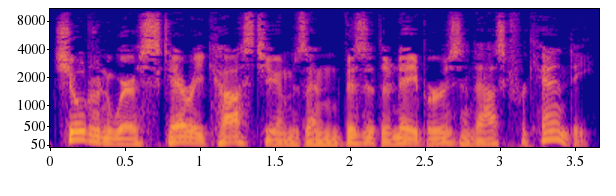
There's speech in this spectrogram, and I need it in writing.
Children wear scary costumes and visit their neighbors and ask for candy.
